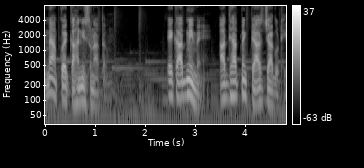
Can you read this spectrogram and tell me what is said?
मैं आपको एक कहानी सुनाता हूँ। एक आदमी में आध्यात्मिक प्यास जाग उठी।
